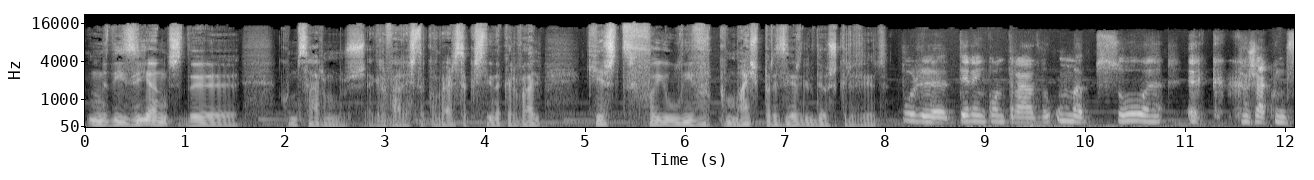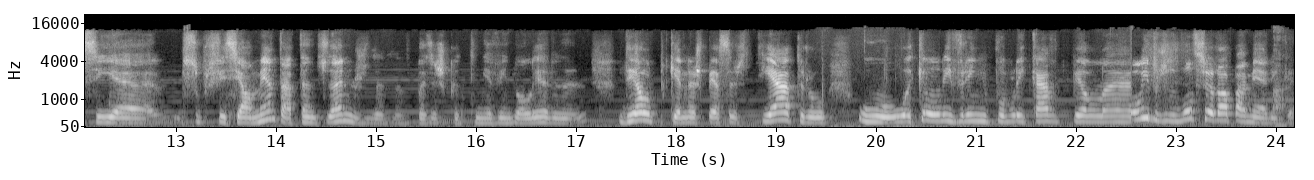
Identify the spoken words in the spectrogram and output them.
me dizia antes de começarmos a gravar esta conversa, Cristina Carvalho, que este foi o livro que mais prazer lhe deu escrever? Por uh, ter encontrado uma pessoa uh, que, eu já conhecia superficialmente há tantos anos, de, de, coisas que tinha vindo a ler uh, dele, pequenas peças de teatro, o, aquele livrinho publicado pela Livros de Bolsa Europa América,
